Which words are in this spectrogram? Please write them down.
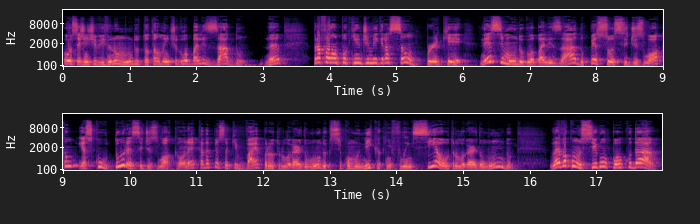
ou se a gente vive num mundo totalmente globalizado, né? Para falar um pouquinho de imigração, porque nesse mundo globalizado, pessoas se deslocam e as culturas se deslocam, né? Cada pessoa que vai para outro lugar do mundo, que se comunica, que influencia outro lugar do mundo, leva consigo um pouco da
